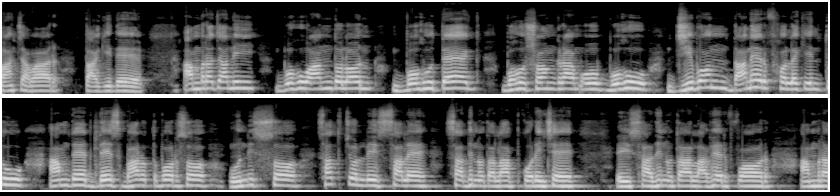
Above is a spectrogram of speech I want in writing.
বাঁচাবার তাগিদে। আমরা জানি বহু আন্দোলন, বহু ত্যাগ, বহু সংগ্রাম ও বহু জীবন দানের ফলে কিন্তু আমাদের দেশ ভারতবর্ষ উনিশশো সাতচল্লিশ সালে স্বাধীনতা লাভ করেছে। এই স্বাধীনতা লাভের পর আমরা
